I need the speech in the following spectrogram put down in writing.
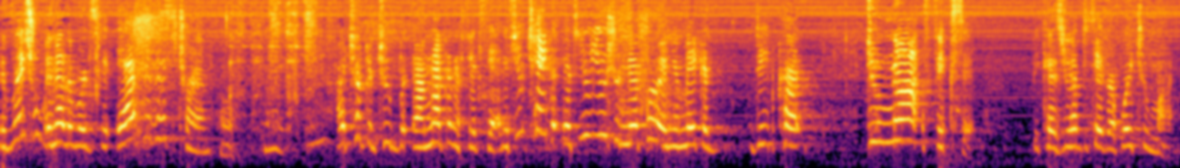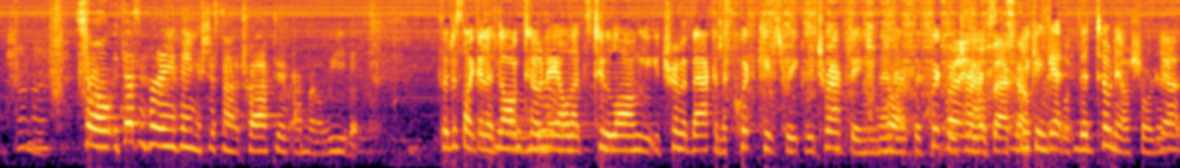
The ridge, will, in other words, after this trim, oh, me- I took a too, but I'm not going to fix that. If you take, it- if you use your nipper and you make a deep cut, do not fix it because you have to take off way too much. Mm-hmm. So it doesn't hurt anything. It's just not attractive. I'm going to leave it. So just like in a dog toenail that's too long, you, you trim it back and the quick keeps re- retracting, and then as the quick Right. retracts, It'll back you can get the toenail shorter. Yeah,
